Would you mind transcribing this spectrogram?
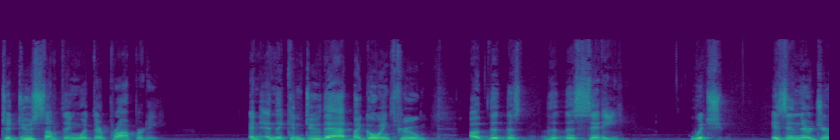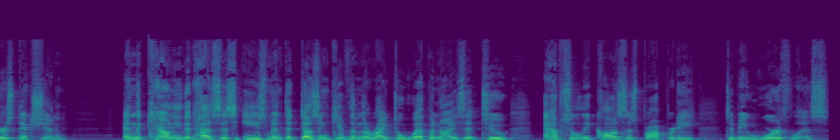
to do something with their property. And, and they can do that by going through uh, the, the, the city, which is in their jurisdiction, and the county that has this easement that doesn't give them the right to weaponize it to absolutely cause this property to be worthless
